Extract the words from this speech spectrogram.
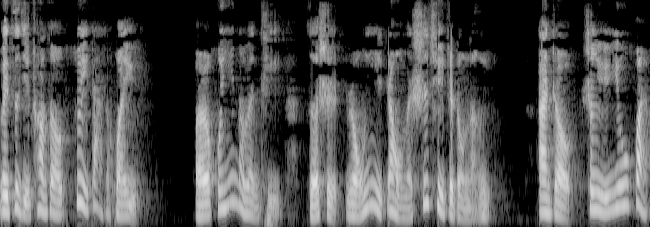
为自己创造最大的欢愉。而婚姻的问题，则是容易让我们失去这种能力。按照生于忧患。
